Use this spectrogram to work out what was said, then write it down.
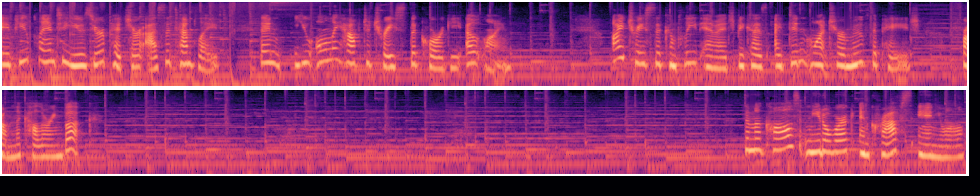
If you plan to use your picture as a template, then you only have to trace the corgi outline. I traced the complete image because I didn't want to remove the page from the coloring book. The McCall's Needlework and Crafts Annual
